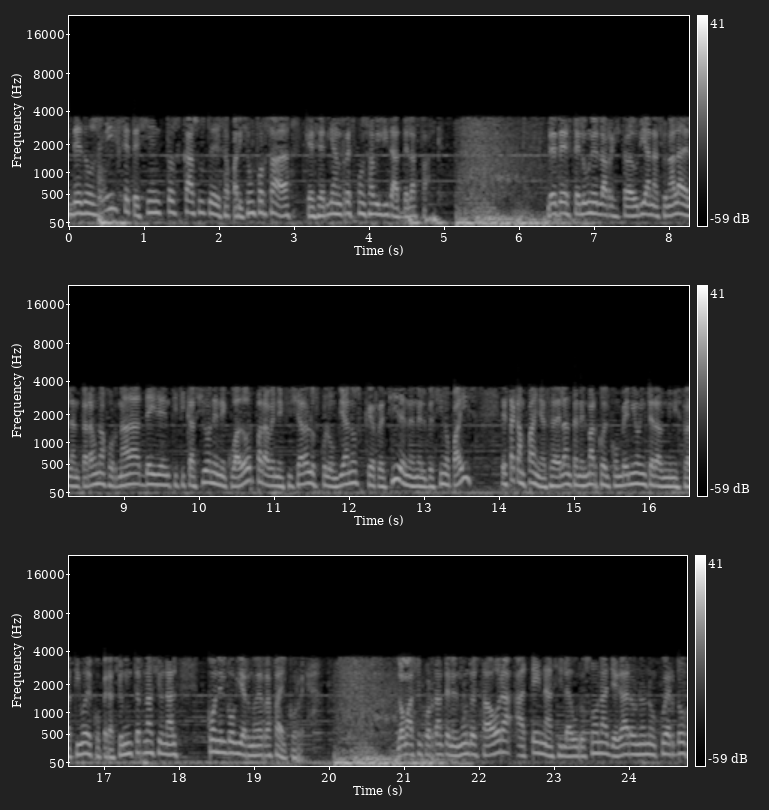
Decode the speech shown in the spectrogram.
de 2.700 casos de desaparición forzada que serían responsabilidad de las FARC. Desde este lunes, la Registraduría Nacional adelantará una jornada de identificación en Ecuador para beneficiar a los colombianos que residen en el vecino país. Esta campaña se adelanta en el marco del Convenio Interadministrativo de Cooperación Internacional con el gobierno de Rafael Correa. Lo más importante en el mundo hasta ahora, Atenas y la eurozona llegaron a un acuerdo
